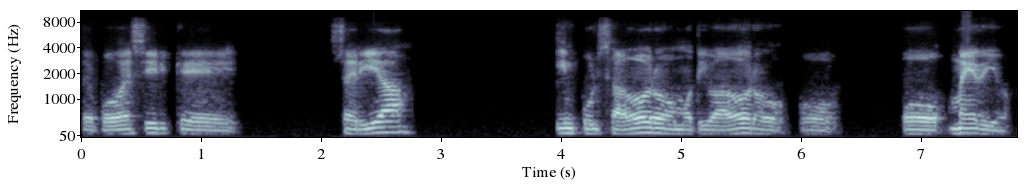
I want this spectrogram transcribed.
te puedo decir que sería impulsador o motivador o, o, o medio,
